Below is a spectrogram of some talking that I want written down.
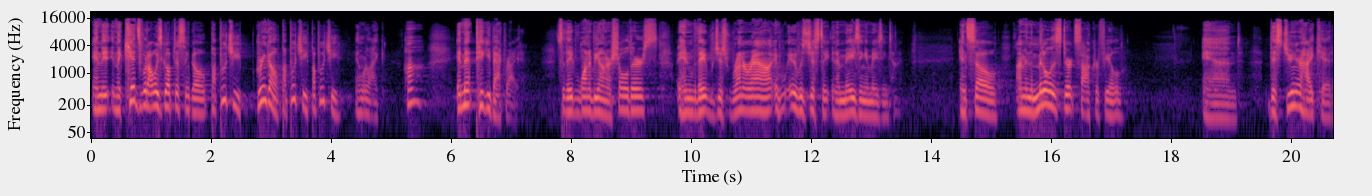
And the, and the kids would always go up to us and go, Papuchi, gringo, Papuchi, Papuchi. And we're like, huh? It meant piggyback ride. So they'd want to be on our shoulders and they would just run around. It, it was just a, an amazing, amazing time. And so I'm in the middle of this dirt soccer field, and this junior high kid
